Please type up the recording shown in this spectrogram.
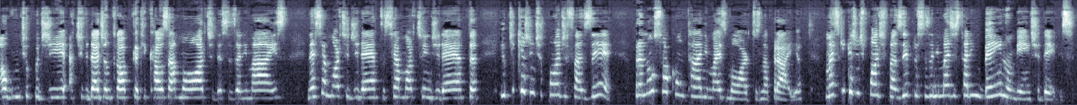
algum tipo de atividade antrópica que causa a morte desses animais? Né? Se é morte direta, se é morte indireta? E o que, que a gente pode fazer para não só contar animais mortos na praia, mas o que, que a gente pode fazer para esses animais estarem bem no ambiente deles?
